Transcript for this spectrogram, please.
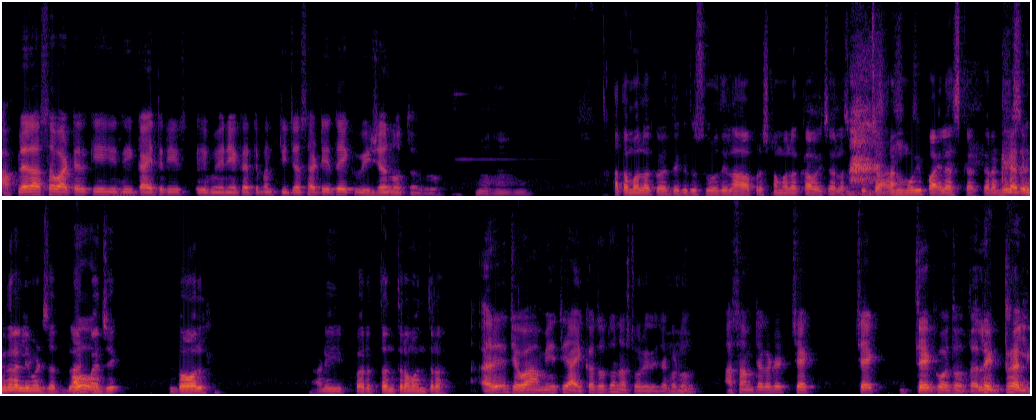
आपल्याला असं वाटेल की ती. काहीतरी करते पण तिच्यासाठी ते एक विजन होतं ब्रो. आता मला कळतं की तू सुरुवातीला हा प्रश्न मला का विचारलास तू जारण मूवी पाहिलास का कारण हे. सिमिलर एलिमेंट्स आहेत ब्लॅक. मॅजिक डॉल आणि परत तंत्र मंत्र अरे जेव्हा आम्ही ते ऐकत होतो ना स्टोरी त्याच्याकडून. असं आमच्याकडे चेक चेक चेक होत होतं लिटरली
